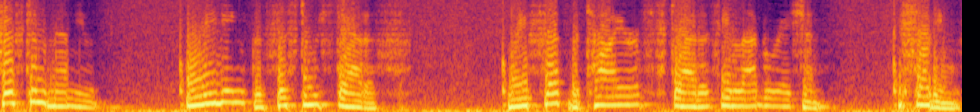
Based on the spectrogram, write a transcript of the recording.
System menu. Reading the system status. Reset the tire's status elaboration. Settings.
